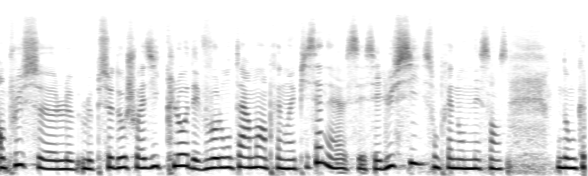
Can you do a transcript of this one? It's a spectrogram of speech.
en plus, le, le, pseudo choisi Claude est volontairement un prénom épicène. C'est Lucie, son prénom de naissance. Donc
